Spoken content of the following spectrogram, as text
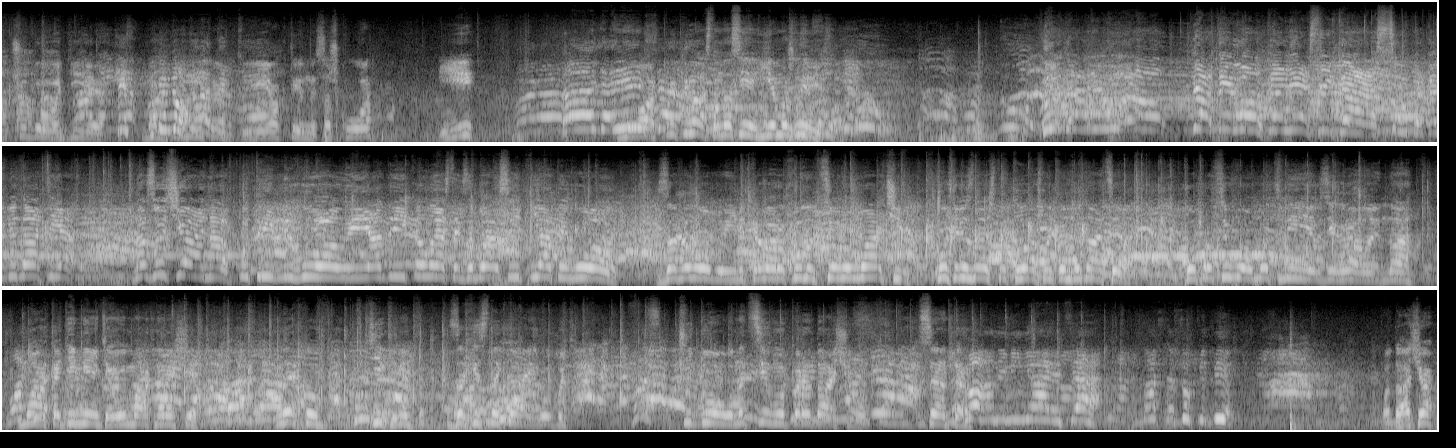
чудово діє Мартиненко. І активний Сашко. І Марк, прекрасно, у нас є, є можливість. Удар і гол! П'ятий гол Колесника! Супер комбінація! Надзвичайно потрібний гол. І Андрій Колесник забиває свій п'ятий гол. Загалом і відкриває рахунок в цьому матчі. Хочу відзначити, класна комбінація. Попрацював Матвієв, зіграли на Марка Діментєва. І Марк нарешті легко втік від захисника і робить чудову націльну передачу. Центр. Нічого не міняється! Макс! Подача.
